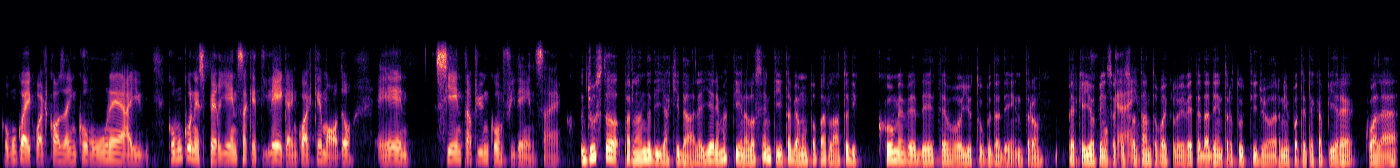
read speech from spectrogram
comunque hai qualcosa in comune, hai comunque un'esperienza che ti lega in qualche modo e si entra più in confidenza, ecco. Giusto parlando di Yakidale, ieri mattina l'ho sentita, abbiamo un po' parlato di come vedete voi YouTube da dentro, perché io penso che soltanto voi che lo vivete da dentro tutti i giorni potete capire qual è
